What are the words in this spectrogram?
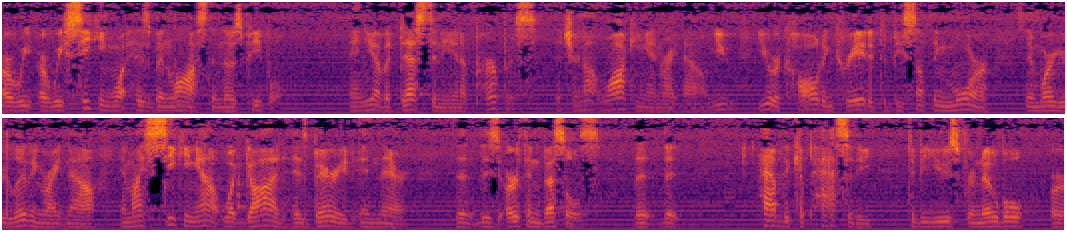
are we, are we seeking what has been lost in those people? And you have a destiny and a purpose that you're not walking in right now. You, you are called and created to be something more than where you're living right now. Am I seeking out what God has buried in there? The, these earthen vessels that, that have the capacity to be used for noble or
